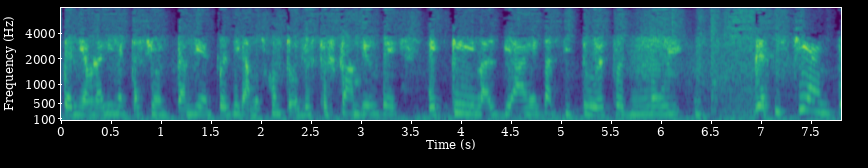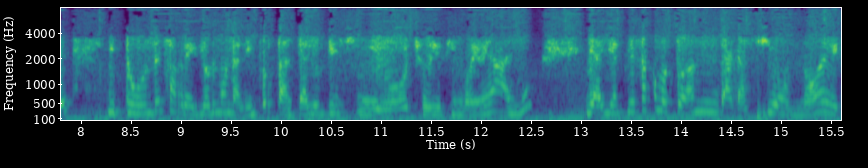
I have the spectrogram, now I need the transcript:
tenía una alimentación también, pues digamos, con todos estos cambios de, climas, viajes, altitudes, pues muy deficiente y tuve un desarreglo hormonal importante a los 18, 19 años y ahí empieza como toda mi indagación, ¿no? De,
